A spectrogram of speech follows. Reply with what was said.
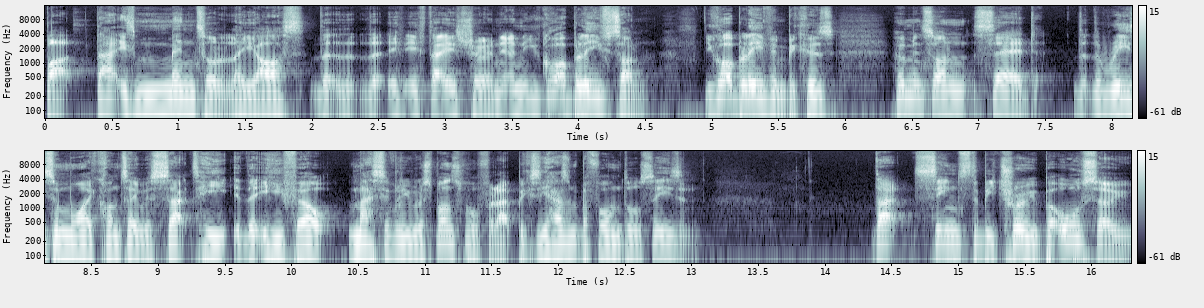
But that is mental. They ask that, if, if that is true, and, and you've got to believe Son. You've got to believe him because Heung-min said that the reason why Conte was sacked, he that he felt massively responsible for that because he hasn't performed all season. That seems to be true, but also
